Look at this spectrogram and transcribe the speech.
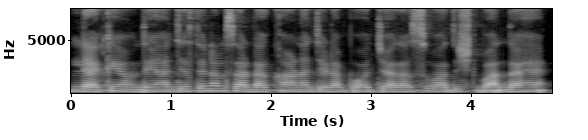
ਲੈ ਕੇ ਆਉਂਦੇ ਹਾਂ, ਜਿਸ ਦੇ ਨਾਲ ਸਾਡਾ ਖਾਣਾ ਜਿਹੜਾ ਬਹੁਤ ਜ਼ਿਆਦਾ ਸਵਾਦਿਸ਼ਟ ਬਣਦਾ ਹੈ।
